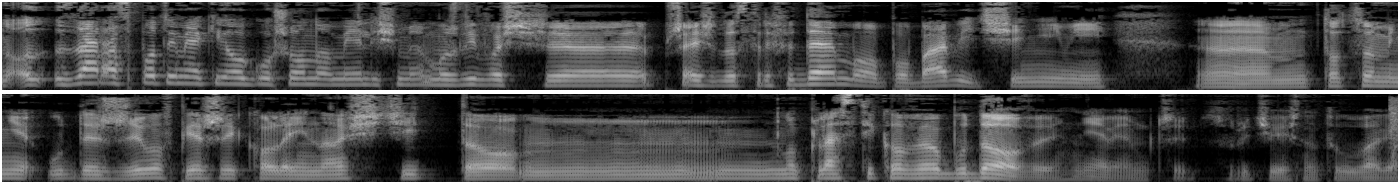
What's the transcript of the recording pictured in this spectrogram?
No, zaraz po tym, jak je ogłoszono, mieliśmy możliwość e, przejść do strefy demo, pobawić się nimi. To, co mnie uderzyło w pierwszej kolejności, to mm, no, plastikowe obudowy. Nie wiem, czy zwróciłeś na to uwagę.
